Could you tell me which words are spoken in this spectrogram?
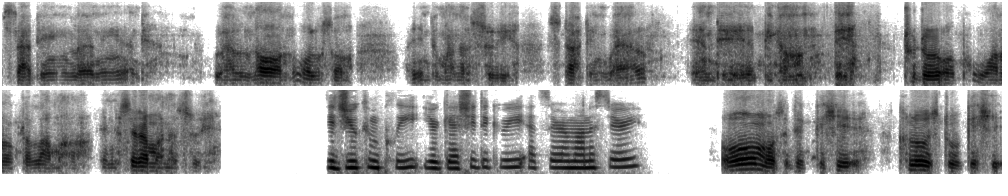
studying, learning, and well known also in the monastery, studying well, and they become the tutor of one of the Lama in the Sera monastery. Did you complete your Geshe degree at Sera Monastery? Almost the Geshe, close to Geshe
